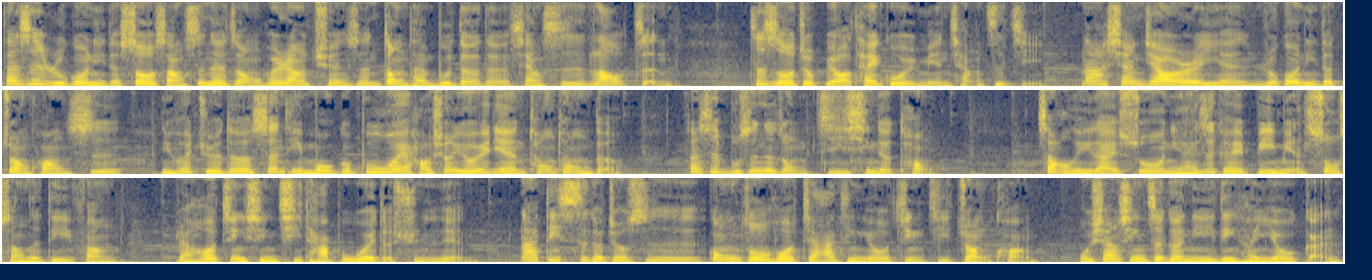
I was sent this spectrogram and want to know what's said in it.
但是，如果你的受伤是那种会让全身动弹不得的，像是落枕，这时候就不要太过于勉强自己。那相较而言，如果你的状况是你会觉得身体某个部位好像有一点痛痛的，但是不是那种急性的痛。照理来说，你还是可以避免受伤的地方，然后进行其他部位的训练。那第四个就是工作或家庭有紧急状况，我相信这个你一定很有感。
